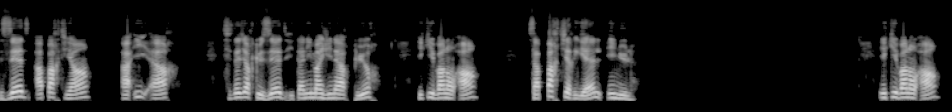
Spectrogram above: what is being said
Z appartient à IR, c'est-à-dire que Z est un imaginaire pur, équivalent à sa partie réelle est nulle. Équivalent à,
